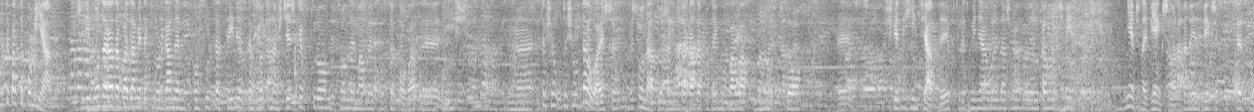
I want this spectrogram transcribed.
był de facto pomijany. Czyli Młoda Rada była dla mnie takim organem konsultacyjnym, wskazującym nam ścieżkę, w którą stronę mamy postępować, iść. I to się, to się udało, jeszcze wyszło na to, że Młoda Rada podejmowała mnóstwo świetnych inicjatyw, które zmieniały naszą e, lokalną rzeczywistość. Nie wiem czy największym, ale na pewno jeden z większych sukcesów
